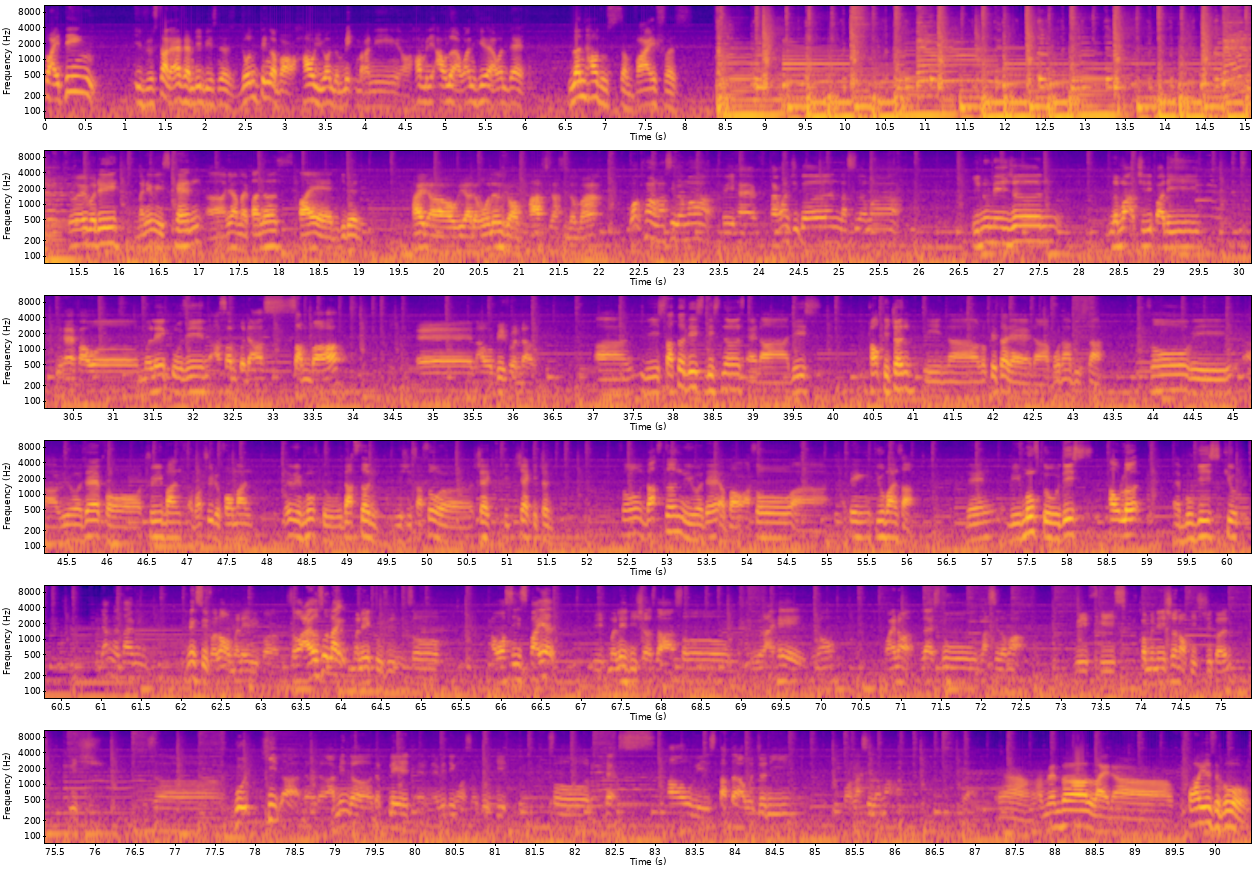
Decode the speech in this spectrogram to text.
So I think if you start an F&B business, don't think about how you want to make money or how many outlets I want here, I want there. Learn how to survive first. Hello everybody, my name is Ken. Uh, here are my partners, Pai and Gideon. Hi, uh, we are the owners of Has Nasi Lemak. What kind of nasi lemak? We have Taiwan chicken, nasi lemak, Indonesian, lemak cili padi. We have our Malay cuisine, asam pedas, sambal, and our beef rendang. Uh, we started this business at uh, this cloud kitchen in uh, located at uh, Buona Vista. So we uh, we were there for three months, about three to four months. Then we moved to Duxton, which is also a share, share kitchen. So Duxton, we were there about also uh, I think few months. Uh. Then we moved to this outlet at Bugis Cube. Young the time mixed with a lot of Malay people. So I also like Malay cuisine. So I was inspired with Malay dishes lah. So we were like, hey, you know, why not? Let's do nasi lemak with his combination of his chicken, which is a good hit lah. The, the, I mean the, the plate and everything was a good hit. So that's how we started our journey for nasi lemak. Yeah. I remember like uh, four years ago,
